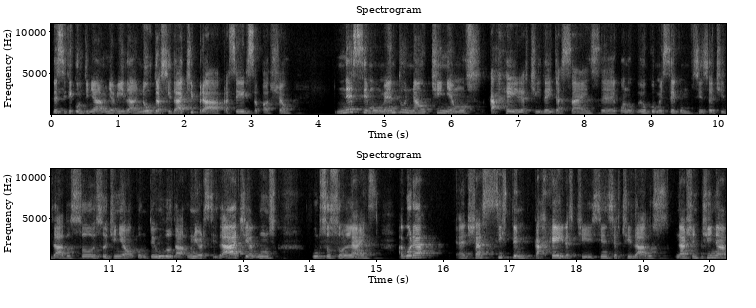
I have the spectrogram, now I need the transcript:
decidi continuar a minha vida noutra cidade para seguir essa paixão. Nesse momento, não tínhamos carreiras de data science. Eh, quando eu comecei com ciência de dados, só, só tinha o conteúdo da universidade e alguns cursos online. Agora, eh, já existem carreiras de ciências de dados. Na Argentina,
